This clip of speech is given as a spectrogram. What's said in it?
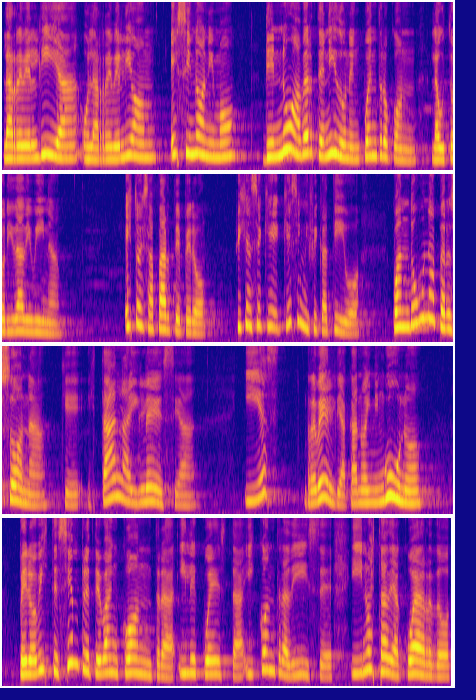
la rebeldía o la rebelión es sinónimo de no haber tenido un encuentro con la autoridad divina? Esto es aparte, pero fíjense qué significativo. Cuando una persona que está en la iglesia y es rebelde, acá no hay ninguno, pero viste, siempre te va en contra y le cuesta y contradice y no está de acuerdo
